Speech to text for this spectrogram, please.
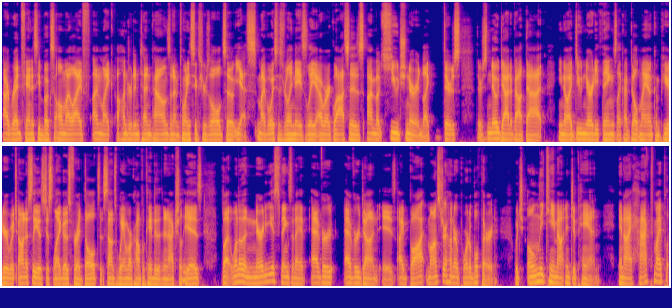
I read fantasy books all my life. I'm like 110 pounds and I'm 26 years old. So yes, my voice is really nasally. I wear glasses. I'm a huge nerd. Like there's there's no doubt about that you know, I do nerdy things like I built my own computer, which honestly is just Legos for adults. It sounds way more complicated than it actually is. But one of the nerdiest things that I have ever, ever done is I bought Monster Hunter Portable Third, which only came out in Japan. And I hacked my, pl-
